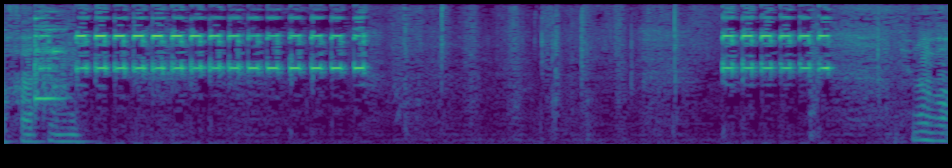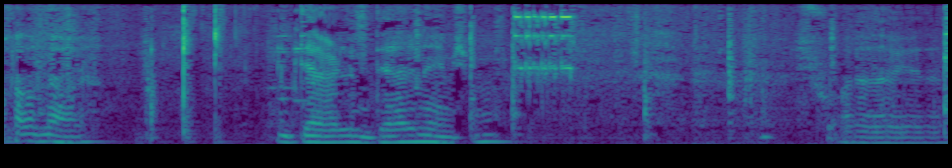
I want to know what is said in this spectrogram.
Bakarsın bir. Şuna bakalım be abi. Değerli mi? Değeri neymiş bunun? Şu arada bir yerlerde.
